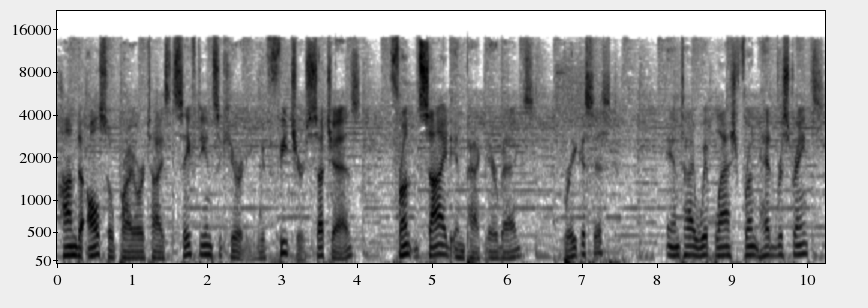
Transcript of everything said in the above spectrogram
Honda also prioritized safety and security with features such as front and side impact airbags, brake assist, anti-whiplash front head restraints,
